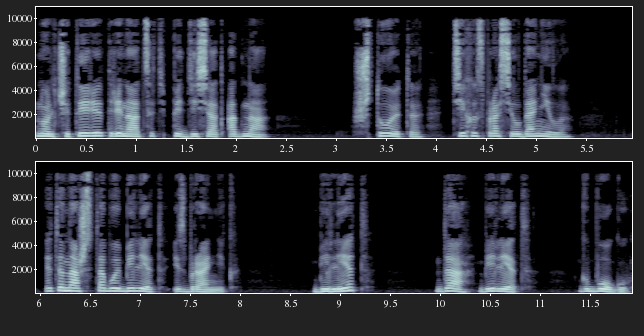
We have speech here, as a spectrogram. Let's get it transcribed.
04-13-51. «Что это?» — тихо спросил Данила. Это наш с тобой билет, избранник». «Билет?» «Да, билет. К Богу».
